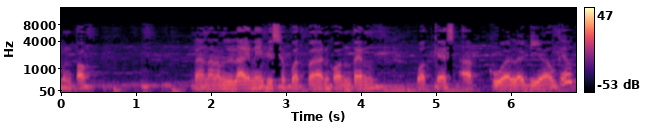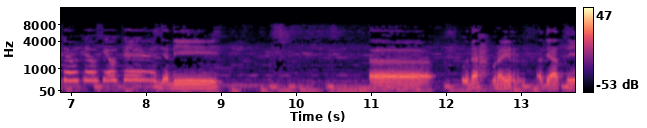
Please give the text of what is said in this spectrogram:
mentok. Dan alhamdulillah ini bisa buat bahan konten podcast aku lagi ya. Oke oke oke oke oke. Jadi uh, udah berakhir. Hati-hati.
